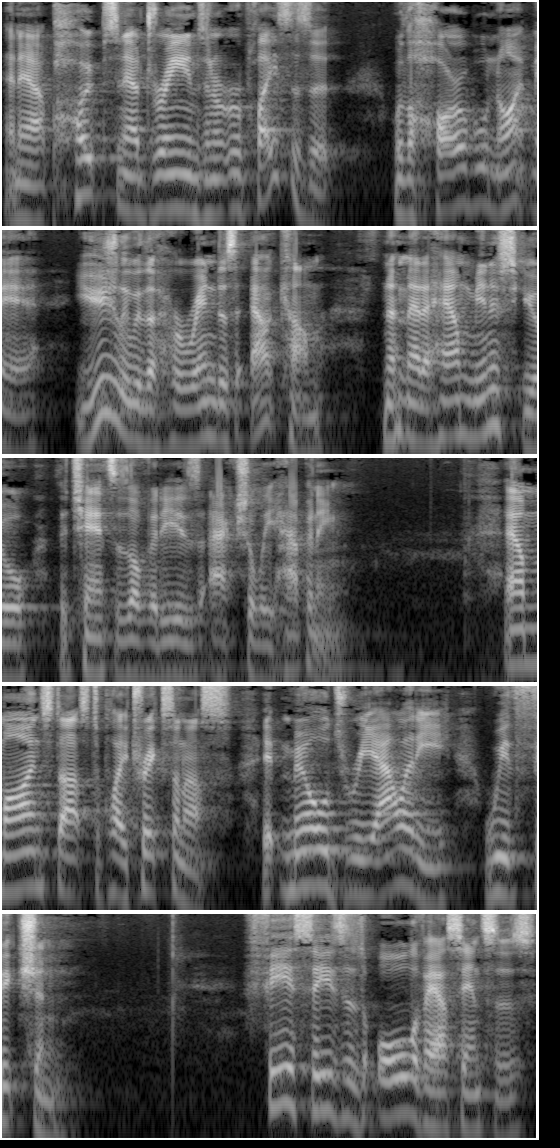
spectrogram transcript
and our hopes and our dreams and it replaces it with a horrible nightmare, usually with a horrendous outcome, no matter how minuscule the chances of it is actually happening. Our mind starts to play tricks on us. It melds reality with fiction. Fear seizes all of our senses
